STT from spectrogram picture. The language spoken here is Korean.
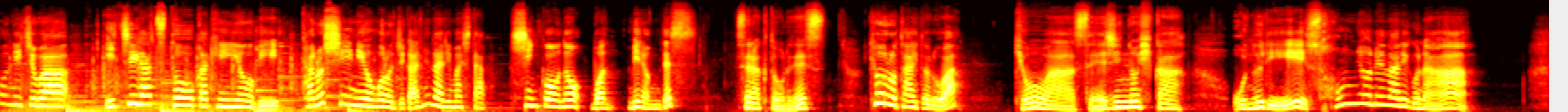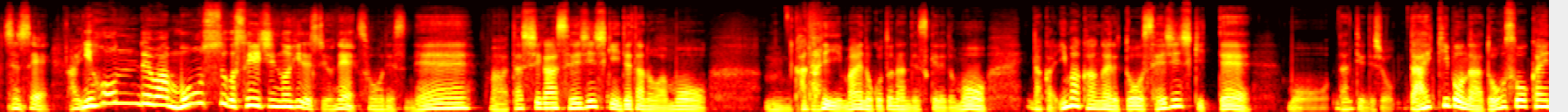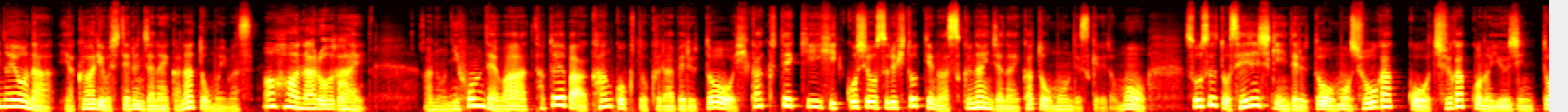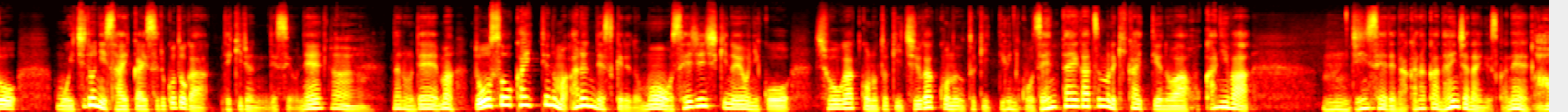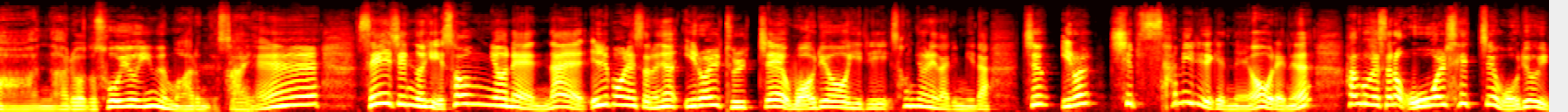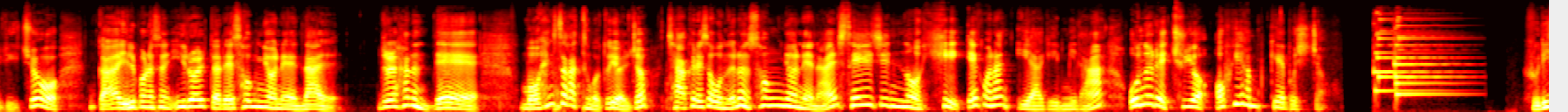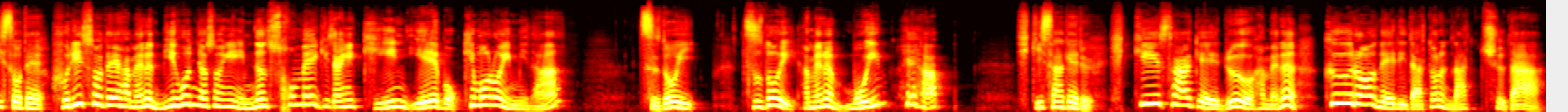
こんにちは。1月10日金曜日、楽しい日本語の時間になりました。進行のウォン・ミロンです。セラクトールです。今日のタイトルは？今日は成人の日か。おぬり、尊女ねなりぐな。先生、はい、日本ではもうすぐ成人の日ですよね。そうですね。まあ私が成人式に出たのはもううん、かなり前のことなんですけれどもなんか今考えると成人式ってもう、なんて言うんでしょう。大規模な同窓会のような役割をしてるんじゃないかなと思います。あは、なるほど。はい。あの日本では例えば韓国と比べると比較的引っ越しをする人っていうのは少ないんじゃないかと思うんですけれどもそうすると成人式に出るともう小学校中学校の友人ともう一度に再会することができるんですよね。うんなのでまあ同窓会っていうのもあるんですけれども成人式のようにこう小学校の時中学校の時っていうふうにこう全体が集まる機会っていうのは他には、うん、人生でなかなかないんじゃないですかね。ああ、なるほど。そういう意味もあるんですよね。成人の日, 성년의 날. 일본에서는요, 1월 둘째 월요일이 성년의 날입니다. 즉, 1월 13일이 되겠네요, 올해는. 한국에서는 5월 셋째 월요일이죠. 그러니까 일본에서는 1월 달에 성년의 날. 를 하는데 뭐 행사 같은 것도 열죠. 자, 그래서 오늘은 성년의 날 세진노희에 관한 이야기입니다. 오늘의 주요 어휘 함께 보시죠. 후리소데. 후리소데 하면은 미혼 여성이 입는 소매 기장이 긴 예복 키모노입니다. 즈도이. 즈도이 하면은 모임, 회합, 히키사게르. 히키사게르 하면은 끌어내리다 또는 낮추다.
